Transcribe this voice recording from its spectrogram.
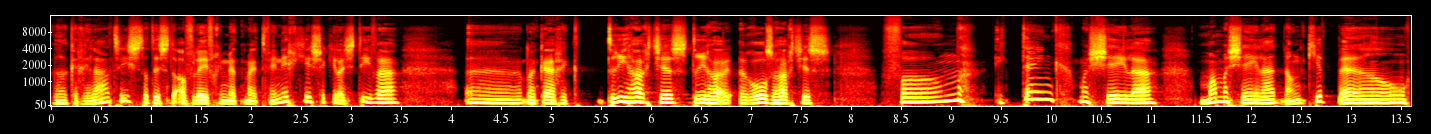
welke relaties. Dat is de aflevering met mijn twee nichtjes, Shakira en Stiva. Uh, dan krijg ik drie hartjes, drie roze hartjes van, ik denk, Marcela. Mama Sheila, dank je wel.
